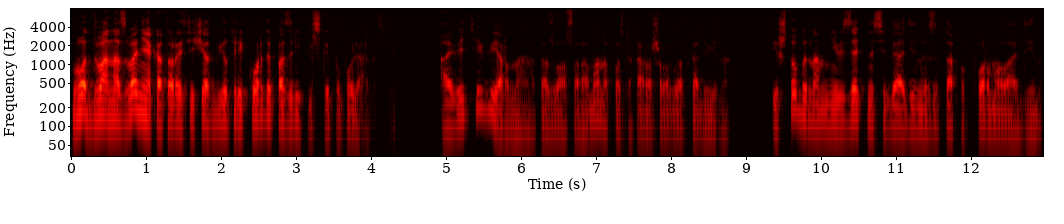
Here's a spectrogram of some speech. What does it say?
Вот два названия, которые сейчас бьют рекорды по зрительской популярности. — А ведь и верно, — отозвался Романов после хорошего глотка двина. — И чтобы нам не взять на себя один из этапов Формулы-1?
